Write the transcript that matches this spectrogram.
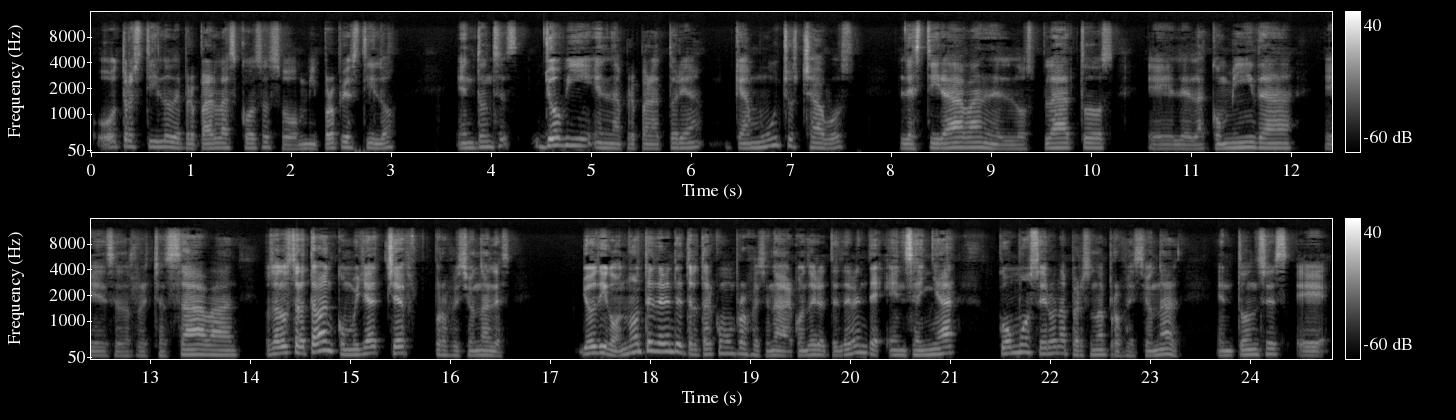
otro estilo de preparar las cosas o mi propio estilo. Entonces, yo vi en la preparatoria que a muchos chavos les tiraban los platos, eh, la comida, eh, se los rechazaban, o sea, los trataban como ya chefs profesionales. Yo digo, no te deben de tratar como un profesional, al contrario, te deben de enseñar cómo ser una persona profesional. Entonces, eh,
